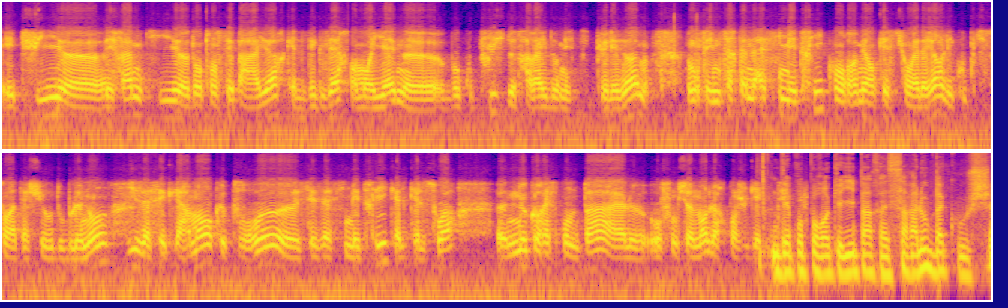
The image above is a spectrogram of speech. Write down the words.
et puis euh, des femmes qui, euh, dont on sait par ailleurs qu'elles exercent en moyenne beaucoup plus de travail domestique que les hommes. Donc c'est une certaine asymétrie qu'on remet en question. Et d'ailleurs, les couples qui sont attachés au double nom disent assez clairement que pour eux, ces asymétries, quelles qu'elles soient, euh, ne correspondent pas au fonctionnement de leur conjugalité. Des propos recueillis par Saralou Bakouche.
